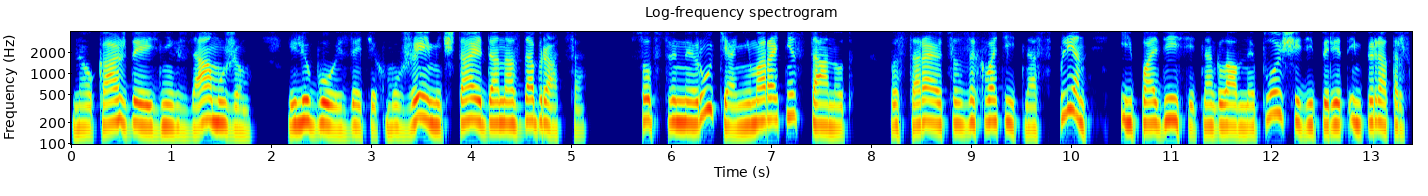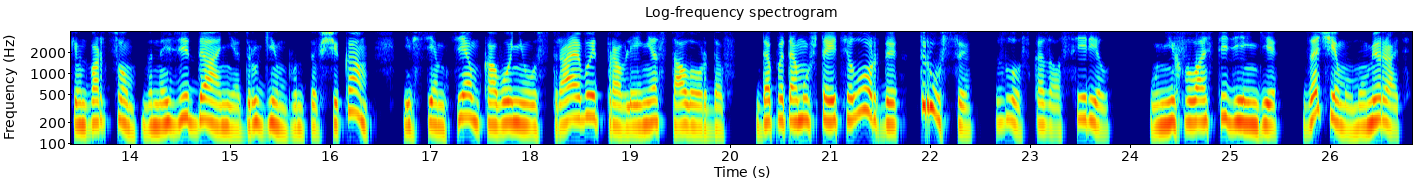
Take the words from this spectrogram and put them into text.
но каждая из них замужем, и любой из этих мужей мечтает до нас добраться. Собственные руки они марать не станут, постараются захватить нас в плен и повесить на главной площади перед императорским дворцом в назидание другим бунтовщикам и всем тем, кого не устраивает правление ста лордов. «Да потому что эти лорды — трусы», — зло сказал Сирил. «У них власть и деньги. Зачем им умирать?»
